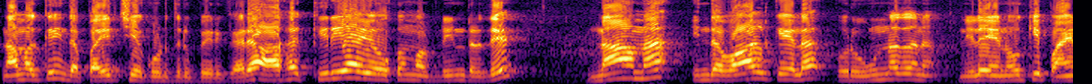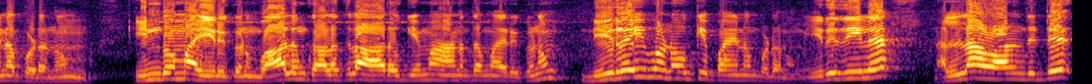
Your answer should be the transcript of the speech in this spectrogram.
நமக்கு இந்த பயிற்சியை கொடுத்துட்டு போயிருக்காரு. ஆக கிரியா யோகம் அப்படின்றது நாம் இந்த வாழ்க்கையில் ஒரு உன்னத நிலையை நோக்கி பயணப்படணும். இன்பமாக இருக்கணும். வாழும் காலத்தில் ஆரோக்கியமாக ஆனந்தமாக இருக்கணும். நிறைவை நோக்கி பயணப்படணும். இறுதியில் நல்லா வாழ்ந்துட்டு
